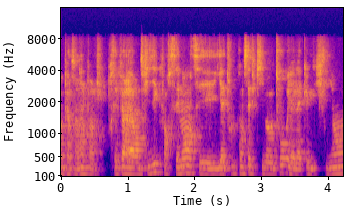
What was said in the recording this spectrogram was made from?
Moi, personnellement, je préfère la vente physique. Forcément, il y a tout le concept qui va autour, il y a l'accueil client.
